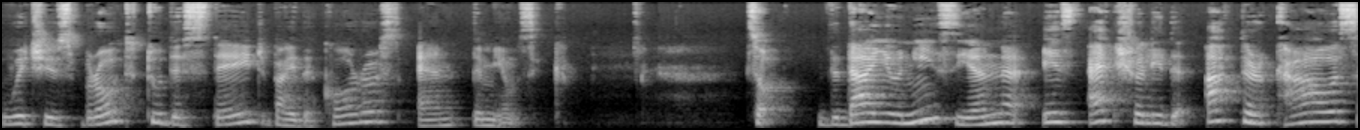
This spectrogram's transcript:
which is brought to the stage by the chorus and the music. So, the Dionysian is actually the utter chaos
